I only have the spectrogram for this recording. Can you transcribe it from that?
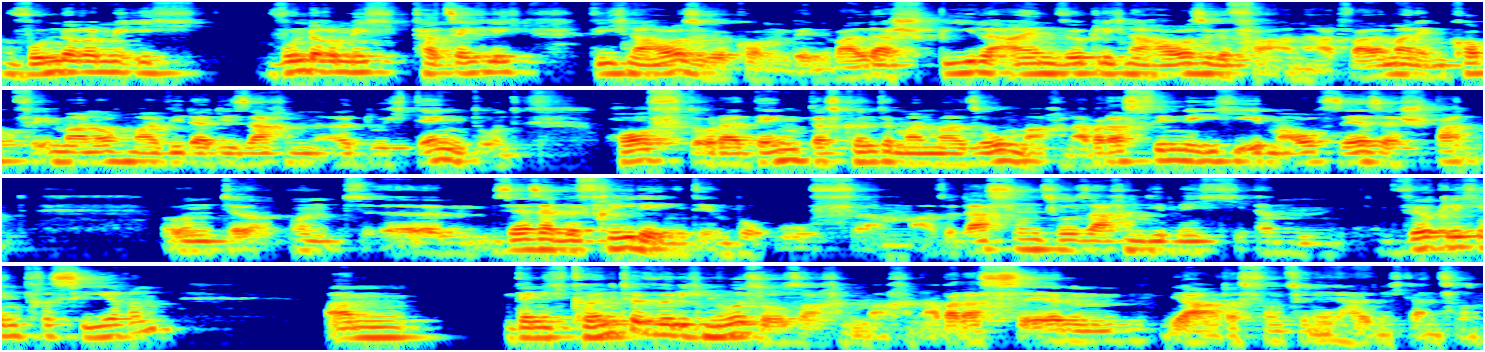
wundere mich, wundere mich tatsächlich, wie ich nach Hause gekommen bin, weil das Spiel einen wirklich nach Hause gefahren hat, weil man im Kopf immer noch mal wieder die Sachen äh, durchdenkt und hofft oder denkt, das könnte man mal so machen. Aber das finde ich eben auch sehr, sehr spannend und, und ähm, sehr, sehr befriedigend im Beruf. Ähm, also das sind so Sachen, die mich ähm, wirklich interessieren. Ähm, wenn ich könnte, würde ich nur so Sachen machen, aber das, ähm, ja, das funktioniert halt nicht ganz so.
